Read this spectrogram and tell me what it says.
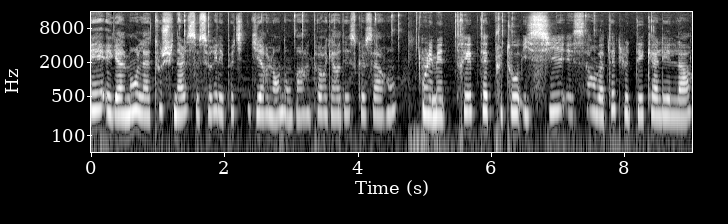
Et également, la touche finale, ce serait les petites guirlandes. On va un peu regarder ce que ça rend. On les mettrait peut-être plutôt ici. Et ça, on va peut-être le décaler là.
